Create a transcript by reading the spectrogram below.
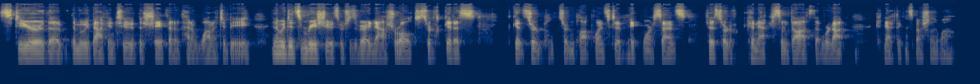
steer the the movie back into the shape that it kind of wanted to be. And then we did some reshoots, which is very natural to sort of get us get certain certain plot points to make more sense, to sort of connect some dots that were not connecting especially well.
